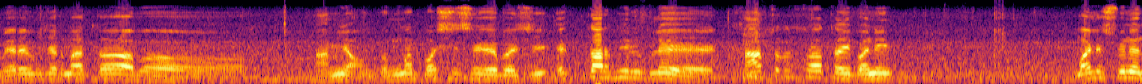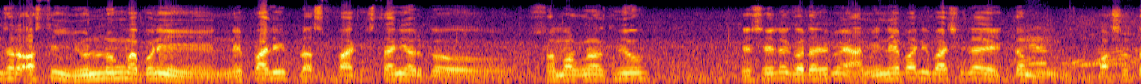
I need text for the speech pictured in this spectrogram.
मेरो विचारमा त अब हामी हङकङमा बसिसकेपछि एकतर्फी रूपले खाँचो त छ तैपनि मैले सुनेअनुसार अस्ति युनलुङमा पनि नेपाली प्लस पाकिस्तानीहरूको संलग्न थियो। त्यसैले गर्दाखेरि हामी नेपालीवासीलाई एकदम असर त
